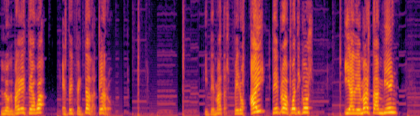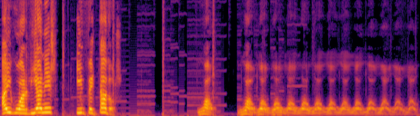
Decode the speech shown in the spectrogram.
Lo que pasa es que este agua está infectada, claro. Y te matas. Pero hay templos acuáticos y además también hay guardianes infectados. Wow. Wow, wow, wow, wow, wow, wow, wow, wow, wow, wow, wow, wow, wow.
